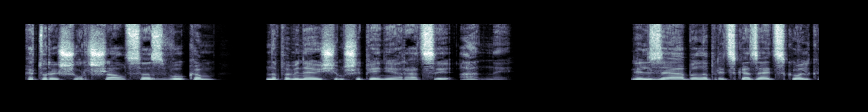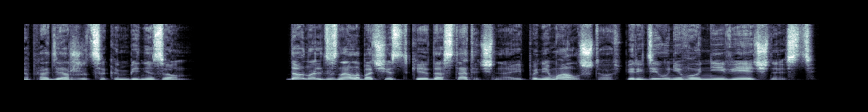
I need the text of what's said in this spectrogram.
который шуршал со звуком, напоминающим шипение рации Анны. Нельзя было предсказать, сколько продержится комбинезон. Дональд знал об очистке достаточно и понимал, что впереди у него не вечность.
